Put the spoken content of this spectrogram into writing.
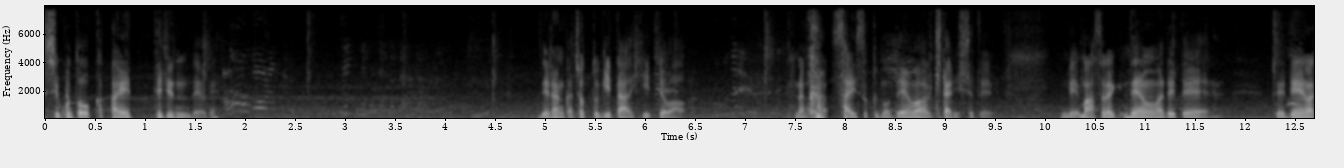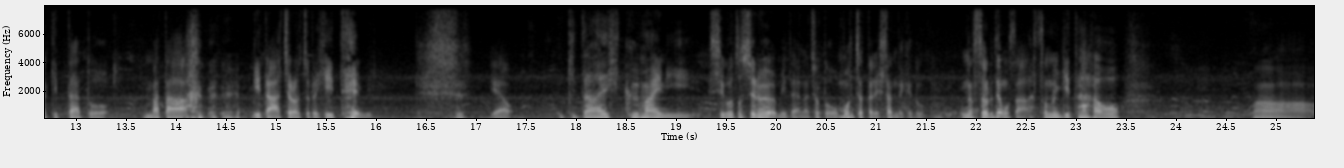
仕事を抱えてるんだよね。でなんかちょっとギター弾いてはなんか催促の電話が来たりしててでまあそれ電話出てで電話切った後また ギターちょろちょろ弾いていやギター弾く前に仕事しろよみたいなちょっと思っちゃったりしたんだけどそれでもさそのギターをま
